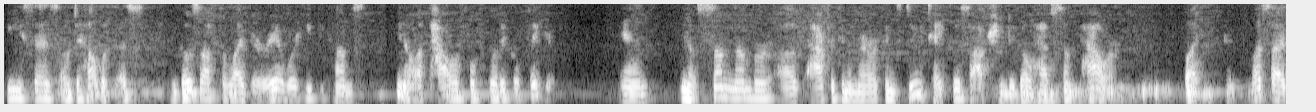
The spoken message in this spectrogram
he says, "Oh, to hell with this," and goes off to Liberia, where he becomes, you know, a powerful political figure. And you know, some number of African Americans do take this option to go have some power. But unless I,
